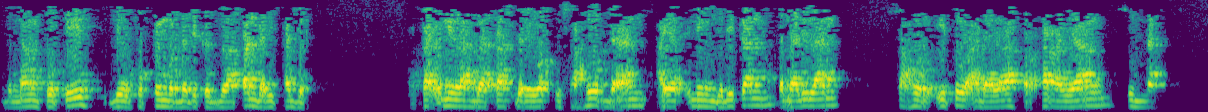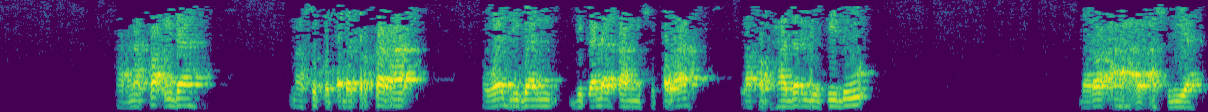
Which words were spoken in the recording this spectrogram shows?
benang putih di ufuk timur dari kegelapan dari fajar. Maka inilah batas dari waktu sahur dan ayat ini menjadikan pendalilan sahur itu adalah perkara yang sunnah. Karena kaidah masuk kepada perkara kewajiban jika datang setelah lafaz hadar yufidu baro'ah al-asliyah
